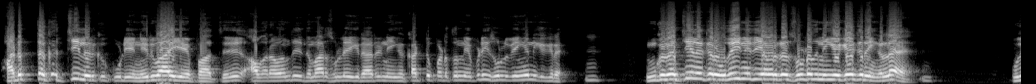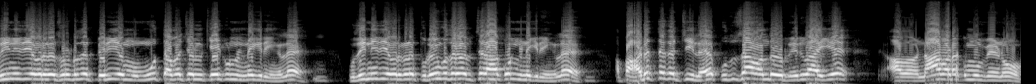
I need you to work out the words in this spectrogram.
அடுத்த கட்சியில் இருக்கக்கூடிய நிர்வாகியை பார்த்து அவரை வந்து இந்த மாதிரி சொல்லிக்கிறாரு. நீங்க கட்டுப்படுத்தணும் எப்படி சொல்லுவீங்கன்னு கேக்குறேன். ம். உங்க கட்சியில் இருக்கிற உதயநிதி அவர்கள் சொல்றது நீங்க கேக்குறீங்கல்ல? உதயநிதி அவர்கள் சொல்றது பெரிய மூத்த அமைச்சர்கள் கேட்கணும்னு நினைக்கிறீங்கல்ல? உதயநிதி அவர்களை துணை முதலமைச்சர் ஆக்கணும்னு நினைக்கிறீங்கல்ல? அப்ப அடுத்த கட்சியில புதுசா வந்த ஒரு நிர்வாகியை நாவடக்கமும் வேணும்.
